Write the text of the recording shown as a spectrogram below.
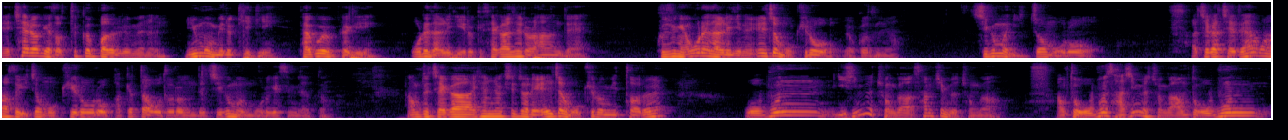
예, 체력에서 특급 받으려면은 윗몸 일으키기, 팔굽혀펴기, 오래 달리기 이렇게 세 가지를 하는데 그 중에 오래 달리기는 1.5km였거든요. 지금은 2.5로 아, 제가 제대하고 나서 2.5km로 바뀌었다고 들었는데 지금은 모르겠습니다 또. 아무튼 제가 현역 시절에 1.5km를 5분 20몇 초인가 30몇 초인가 아무튼 5분 40몇 초인가 아무튼 5분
